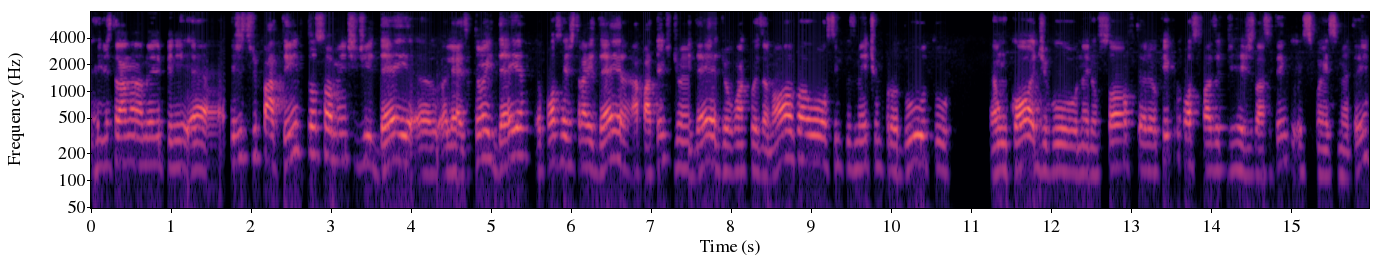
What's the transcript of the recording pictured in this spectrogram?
registrar no, NPN, é, registro de patentes ou somente de ideia, é, aliás, eu tenho uma ideia, eu posso registrar a ideia, a patente de uma ideia, de alguma coisa nova, ou simplesmente um produto, é um código né, de um software, o que, que eu posso fazer de registrar? Você tem esse conhecimento aí?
